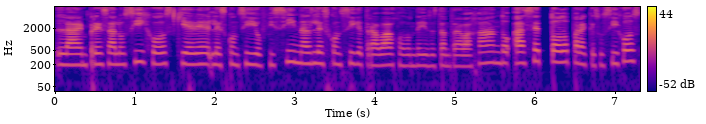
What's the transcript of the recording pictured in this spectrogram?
la empresa a los hijos, quiere, les consigue oficinas, les consigue trabajo donde ellos están trabajando, hace todo para que sus hijos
